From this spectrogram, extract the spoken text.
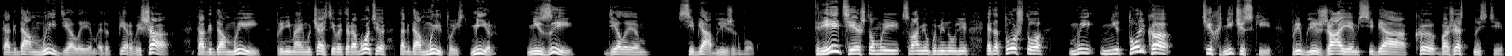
когда мы делаем этот первый шаг, когда мы принимаем участие в этой работе, тогда мы, то есть мир, низы, делаем себя ближе к Богу. Третье, что мы с вами упомянули, это то, что мы не только технически приближаем себя к божественности,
